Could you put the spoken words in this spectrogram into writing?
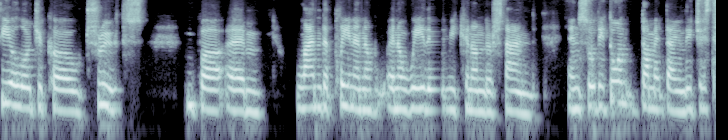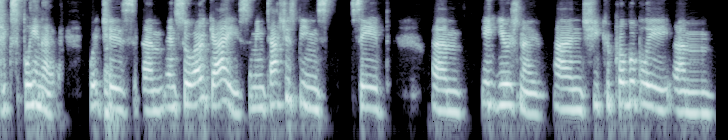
theological truths, but land the plane in a in a way that we can understand. And so they don't dumb it down; they just explain it, which is. Um, and so our guys, I mean, Tasha's been saved um, eight years now, and she could probably, um,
